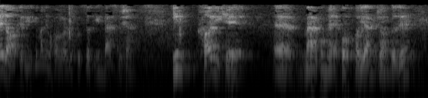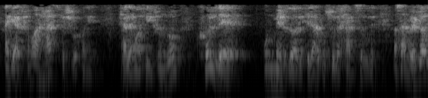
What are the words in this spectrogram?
الی آخری که من نمی‌خوام وارد خصوصات این بحث بشم. این کاری که مرحوم قهقایی انجام داده اگر شما حذفش بکنید کلمات ایشون رو کل اون مقداری که در اصول خمسه بوده. مثلا رجال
